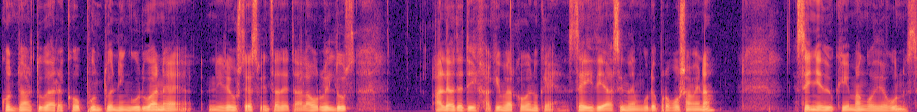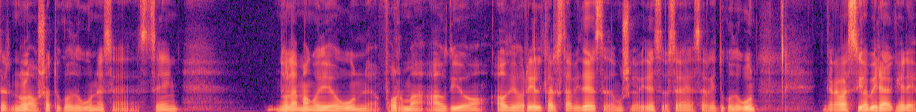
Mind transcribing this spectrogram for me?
kontu hartu beharreko puntuen inguruan e, nire ustez, bintzat eta laur bilduz alde batetik jakin beharko genuke ze idea zein den gure proposamena zein eduki emango diogun zer nola osatuko dugun ez? E, zein nola emango diogun forma audio, audio horri elkarrezta bidez edo musika bidez edo zer, zer dugun. Grabazioa berak ere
